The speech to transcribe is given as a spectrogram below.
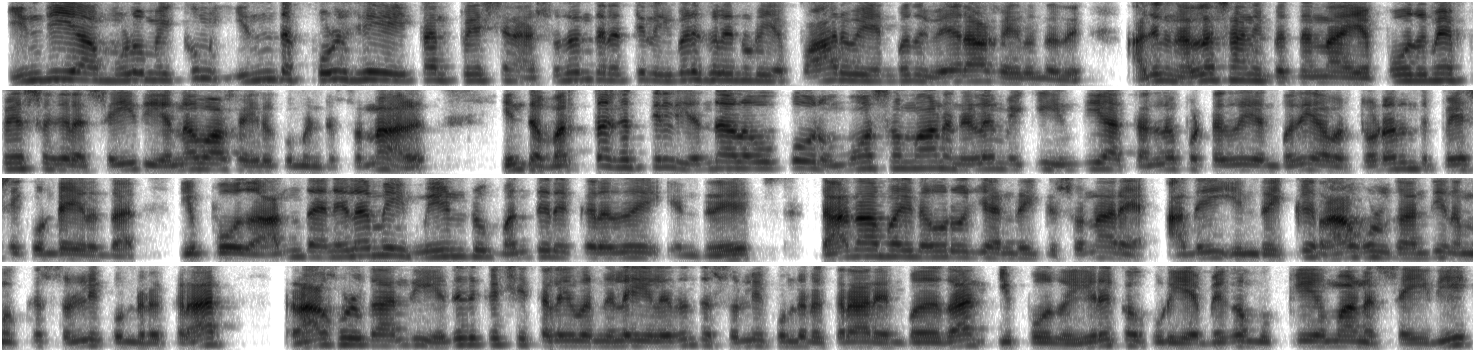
இந்தியா முழுமைக்கும் இந்த கொள்கையைத்தான் பேசினார். சுதந்திரத்தில் இவர்களினுடைய பார்வை என்பது வேறாக இருந்தது. அதில் நல்லசாணி பெத்தண்ணா எப்போதுமே பேசுகிற செய்தி என்னவாக இருக்கும் என்று சொன்னால் இந்த வர்த்தகத்தில் எந்த அளவுக்கு ஒரு மோசமான நிலைமைக்கு இந்தியா தள்ளப்பட்டது என்பதை அவர் தொடர்ந்து பேசிக்கொண்டே இருந்தார். இப்போது அந்த நிலைமை மீண்டும் வந்திருக்கிறது என்று தாதாபாய் நவ்ரோஜி அன்றைக்கு சொன்னாரே அதை இன்றைக்கு ராகுல் காந்தி நமக்கு சொல்லிக் கொண்டிருக்கிறார். ராகுல் காந்தி எதிர்கட்சி தலைவர் நிலையிலிருந்து சொல்லிக் கொண்டிருக்கிறார் என்பதுதான் இப்போது இருக்கக்கூடிய மிக முக்கியமான செய்தி.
